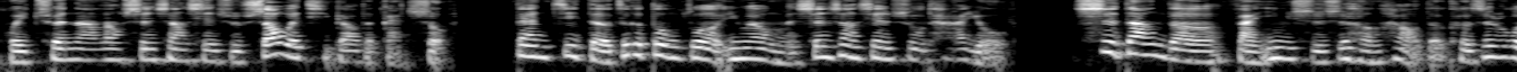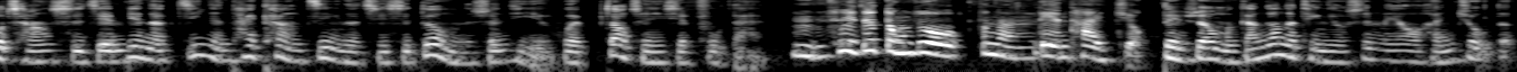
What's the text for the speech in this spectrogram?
回春啊，让肾上腺素稍微提高的感受。但记得这个动作，因为我们肾上腺素它有适当的反应时是很好的，可是如果长时间变得机能太亢进了，其实对我们的身体也会造成一些负担。嗯，所以这动作不能练太久。对，所以我们刚刚的停留是没有很久的。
